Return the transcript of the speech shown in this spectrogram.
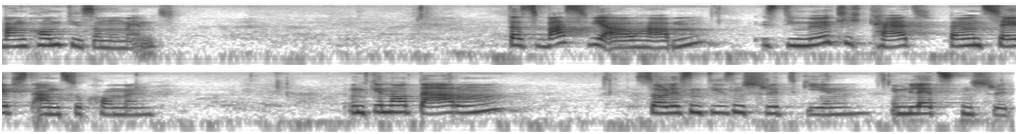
Wann kommt dieser Moment? Das, was wir auch haben, ist die Möglichkeit, bei uns selbst anzukommen. Und genau darum soll es in diesem Schritt gehen, im letzten Schritt,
